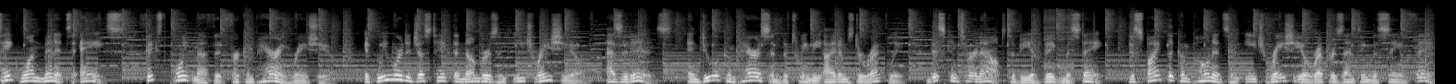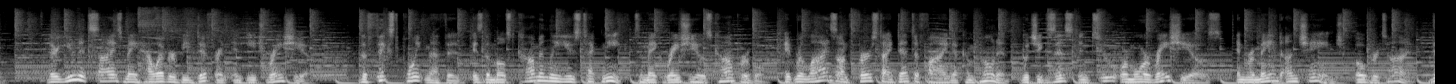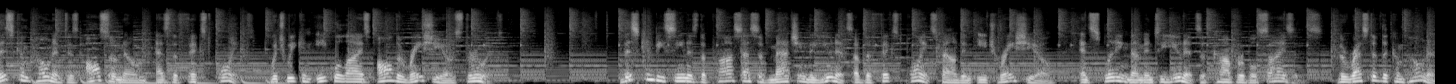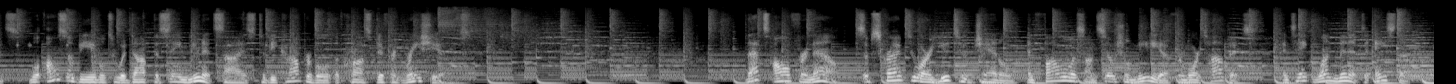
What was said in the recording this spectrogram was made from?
Take one minute to ace. Fixed point method for comparing ratio. If we were to just take the numbers in each ratio, as it is, and do a comparison between the items directly, this can turn out to be a big mistake. Despite the components in each ratio representing the same thing, their unit size may however be different in each ratio. The fixed point method is the most commonly used technique to make ratios comparable. It relies on first identifying a component which exists in two or more ratios and remained unchanged over time. This component is also known as the fixed point, which we can equalize all the ratios through it. This can be seen as the process of matching the units of the fixed points found in each ratio and splitting them into units of comparable sizes. The rest of the components will also be able to adopt the same unit size to be comparable across different ratios. That's all for now. Subscribe to our YouTube channel and follow us on social media for more topics, and take one minute to ace them.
